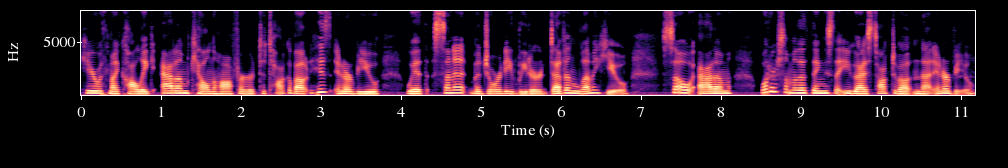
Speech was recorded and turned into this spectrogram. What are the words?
here with my colleague Adam Kellenhofer to talk about his interview with Senate Majority Leader Devin LeMahieu. So, Adam, what are some of the things that you guys talked about in that interview?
